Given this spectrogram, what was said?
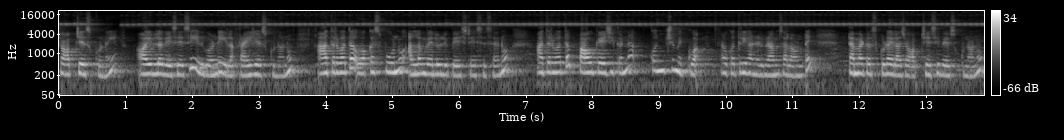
చాప్ చేసుకుని ఆయిల్లో వేసేసి ఇదిగోండి ఇలా ఫ్రై చేసుకున్నాను. ఆ తర్వాత ఒక స్పూను అల్లం వెల్లుల్లి పేస్ట్ వేసేసాను. ఆ తర్వాత పావు కేజీ కన్నా కొంచెం ఎక్కువ ఒక త్రీ హండ్రెడ్ గ్రామ్స్ అలా ఉంటాయి. టమాటోస్ కూడా ఇలా చాప్ చేసి వేసుకున్నాను.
